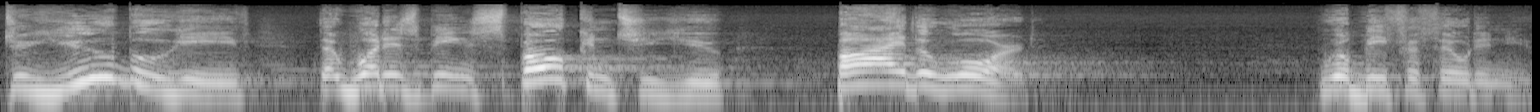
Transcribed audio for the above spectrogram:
do you believe that what is being spoken to you by the Lord will be fulfilled in you?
